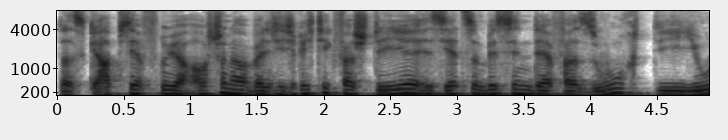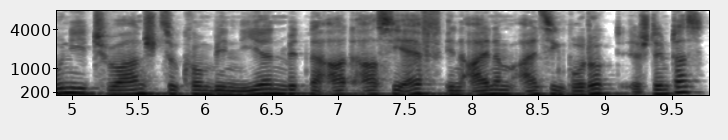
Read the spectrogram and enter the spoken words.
Das gab es ja früher auch schon, aber wenn ich dich richtig verstehe, ist jetzt so ein bisschen der Versuch, die Unitranche zu kombinieren mit einer Art RCF in einem einzigen Produkt. Stimmt das?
